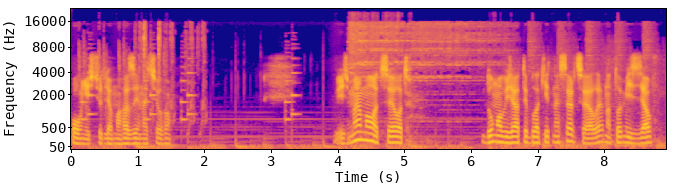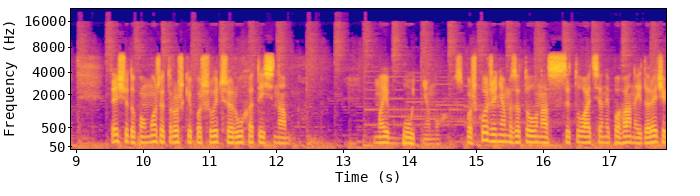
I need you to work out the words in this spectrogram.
Повністю для магазина цього. Візьмемо оце от. Думав взяти блакитне серце, але натомість взяв те, що допоможе трошки пошвидше рухатись нам майбутньому. З пошкодженнями зато у нас ситуація непогана, і, до речі,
